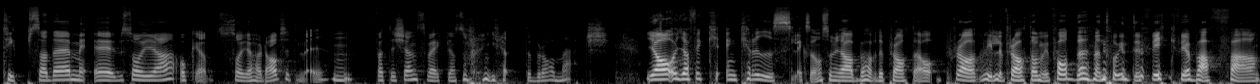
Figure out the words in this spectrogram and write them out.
tipsade med, eh, Soja och att Soja hörde av sig till mig. Mm. För att det känns verkligen som en jättebra match. Ja, och jag fick en kris liksom som jag behövde prata om, pra, ville prata om i podden men då inte fick för jag bara fan.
